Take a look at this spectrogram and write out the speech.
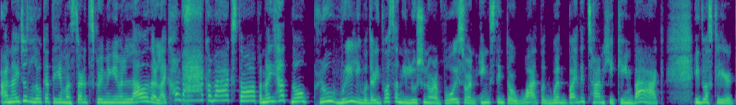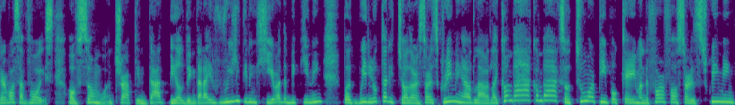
And I just looked at him and started screaming even louder, like, come back, come back, stop. And I had no clue really whether it was an illusion or a voice or an instinct or what. But when by the time he came back, it was clear there was a voice of someone trapped in that building that I really didn't hear at the beginning. But we looked at each other and started screaming out loud, like, come back, come back. So two more people came and the four of us started screaming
